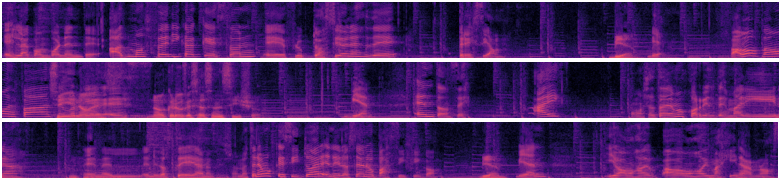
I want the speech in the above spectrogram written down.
es la componente atmosférica, que son eh, fluctuaciones de presión. Bien. Bien. Vamos, vamos despacio Sí, porque no, es- es, no creo que sea sencillo. Bien. Entonces, hay, como ya sabemos, corrientes marinas en, el, en el océano, qué sé yo. Nos tenemos que situar en el océano Pacífico. Bien, Bien. Y vamos a, a- vamos a imaginarnos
